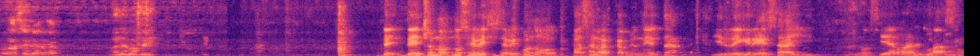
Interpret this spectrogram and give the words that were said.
Hola, señora. Vale, papi. De, de hecho, no, no se ve si se ve cuando pasa la camioneta y regresa y nos cierra el paso.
